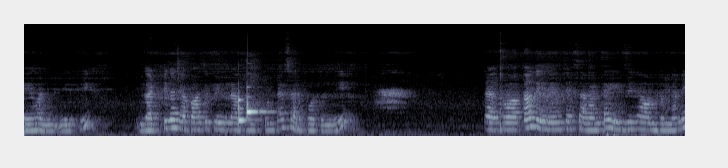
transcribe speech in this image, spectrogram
లేవండి దీనికి. గట్టిగా చపాతి పిండిలాగా కలుపుకుంటే సరిపోతుంది. తర్వాత నేనేం చేశానంటే ఈజీగా ఉంటుందని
